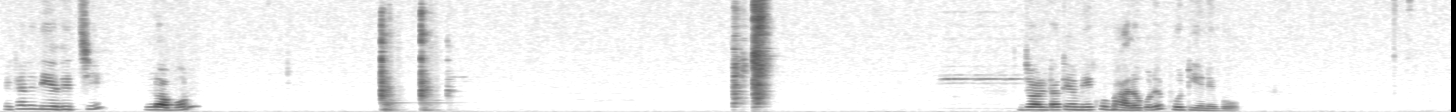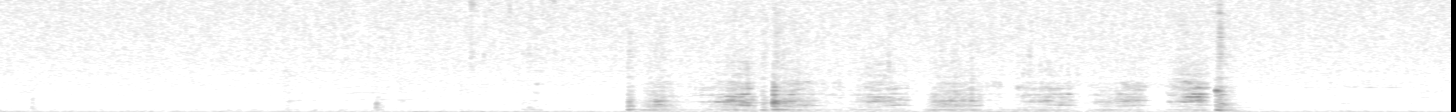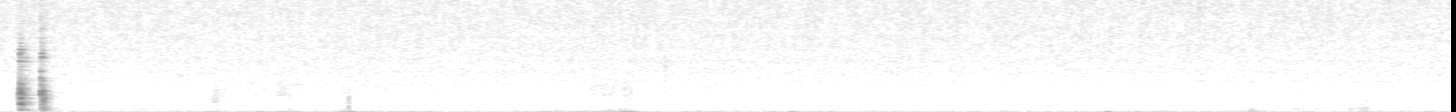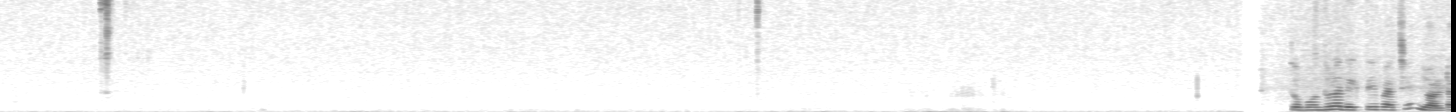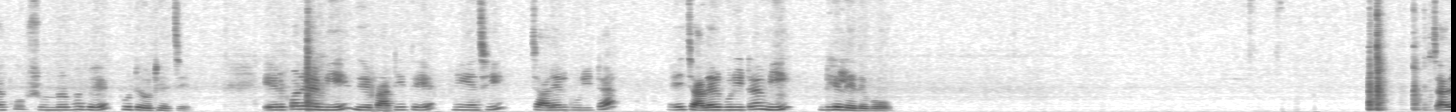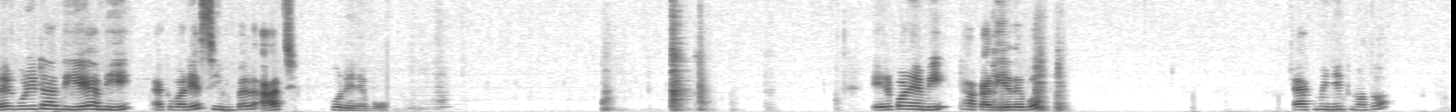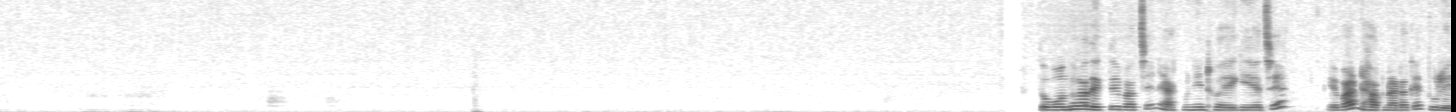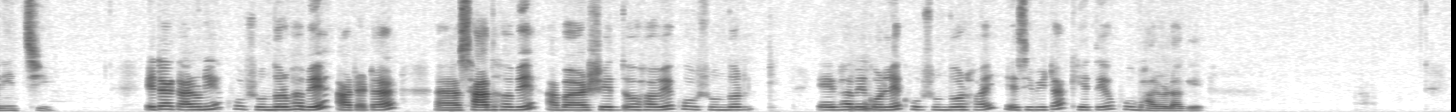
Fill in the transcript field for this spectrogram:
এখানে দিয়ে দিচ্ছি লবণ। জলটাকে আমি খুব ভালো করে ফুটিয়ে নেব। তো বন্ধুরা দেখতেই পাচ্ছেন, জলটা খুব সুন্দরভাবে ফুটে উঠেছে। এরপরে আমি যে বাটিতে নিয়েছি চালের গুঁড়িটা, এই চালের গুঁড়িটা আমি ঢেলে দেব। চালের গুঁড়িটা দিয়ে আমি একবারে সিম্পল আঁচ করে নেব। এরপরে আমি ঢাকা দিয়ে দেব এক মিনিট মতো। তো বন্ধুরা দেখতেই পাচ্ছেন, এক মিনিট হয়ে গিয়েছে। এবার ঢাকনাটাকে তুলে নিচ্ছি। এটার কারণে খুব সুন্দরভাবে আটাটার স্বাদ হবে, আবার সেদ্ধ হবে, খুব সুন্দর। এইভাবে করলে খুব সুন্দর হয় রেসিপিটা খেতেও খুব ভালো লাগে।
